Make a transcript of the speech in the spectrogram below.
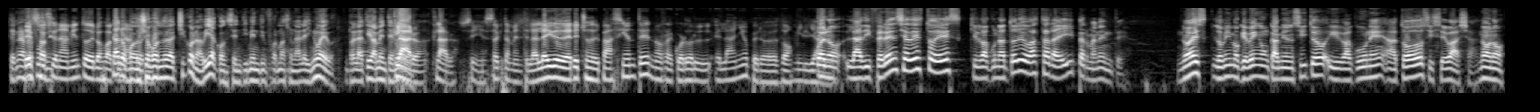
Tenés de razón. funcionamiento de los Claro, vacunatorios. cuando yo cuando era chico no había consentimiento informado, es una ley nueva, relativamente nueva. Claro, claro, sí, exactamente. La ley de derechos del paciente, no recuerdo el, el año, pero es 2000 ya. Bueno, la diferencia de esto es que el vacunatorio va a estar ahí permanente. No es lo mismo que venga un camioncito y vacune a todos y se vaya. No, no.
